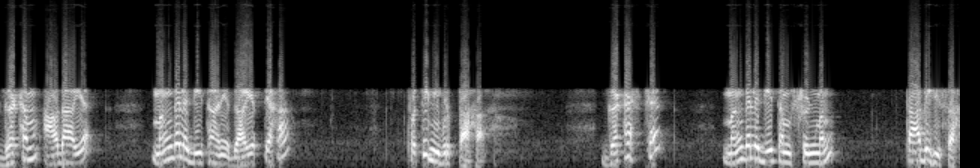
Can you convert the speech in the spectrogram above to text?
घटम् आदाय मङ्गलगीतानि गायत्यः प्रतिनिवृत्ताः। घटश्च मङ्गलगीतं शृण्वन् ताभिः सह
